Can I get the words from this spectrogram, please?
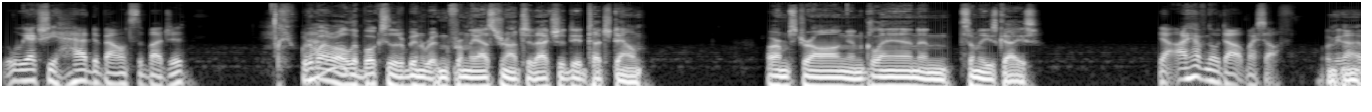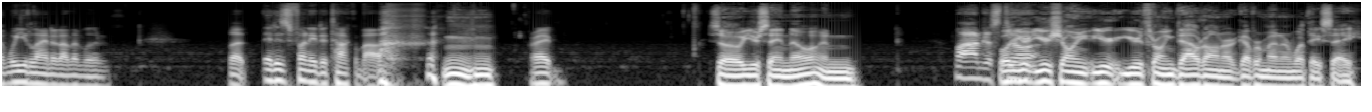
we actually had to balance the budget. What about all know. the books that have been written from the astronauts that actually did touch down? Armstrong and Glenn and some of these guys. Yeah, I have no doubt myself. I mean, Mhm. I, we landed on the moon. But it is funny to talk about, hmm right? So you're saying no, and Well, I'm just well, you're you're showing you're you're throwing doubt on our government and what they say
